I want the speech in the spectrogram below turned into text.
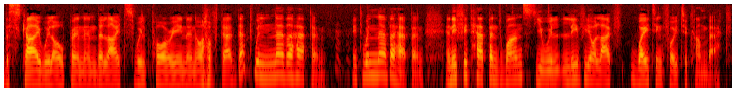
the sky will open and the lights will pour in and all of that. That will never happen. It will never happen. And if it happened once, you will live your life waiting for it to come back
